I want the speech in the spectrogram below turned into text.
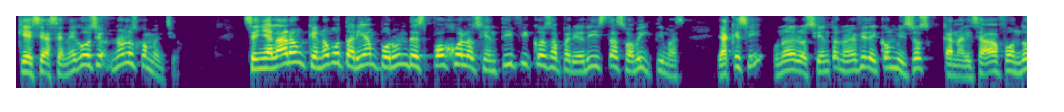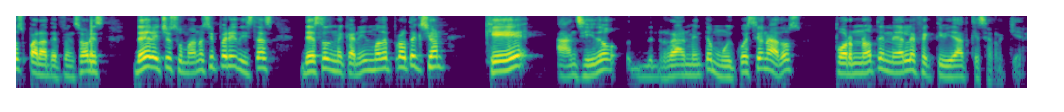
que se hace negocio, no los convenció. Señalaron que no votarían por un despojo a los científicos, a periodistas o a víctimas, ya que sí, uno de los 109 fideicomisos canalizaba fondos para defensores de derechos humanos y periodistas de estos mecanismos de protección que han sido realmente muy cuestionados por no tener la efectividad que se requiere.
